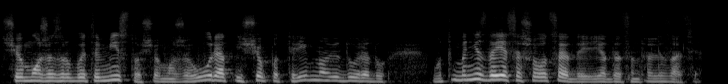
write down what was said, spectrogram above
що може зробити місто, що може уряд і що потрібно від уряду. От мені здається, що оце є децентралізація.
